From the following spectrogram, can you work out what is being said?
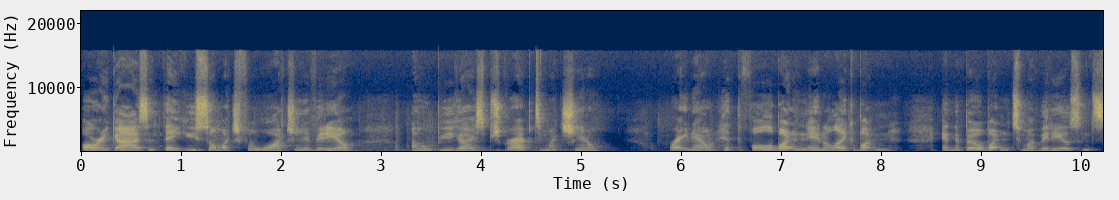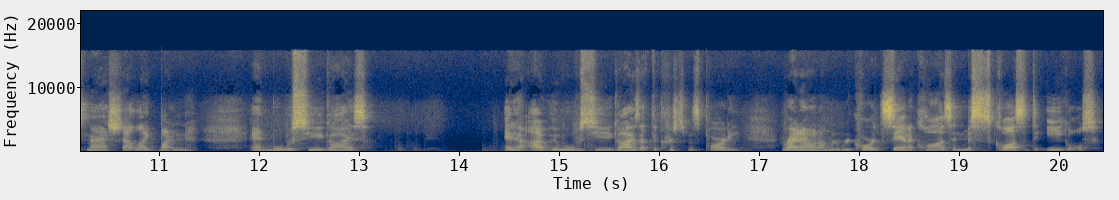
Alright guys, and thank you so much for watching the video. I hope you guys subscribe to my channel right now and hit the follow button and the like button and the bell button to my videos and smash that like button. And we will see you guys. And I uh, we will see you guys at the Christmas party. Right now, and I'm going to record Santa Claus and Mrs. Claus at the Eagles.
